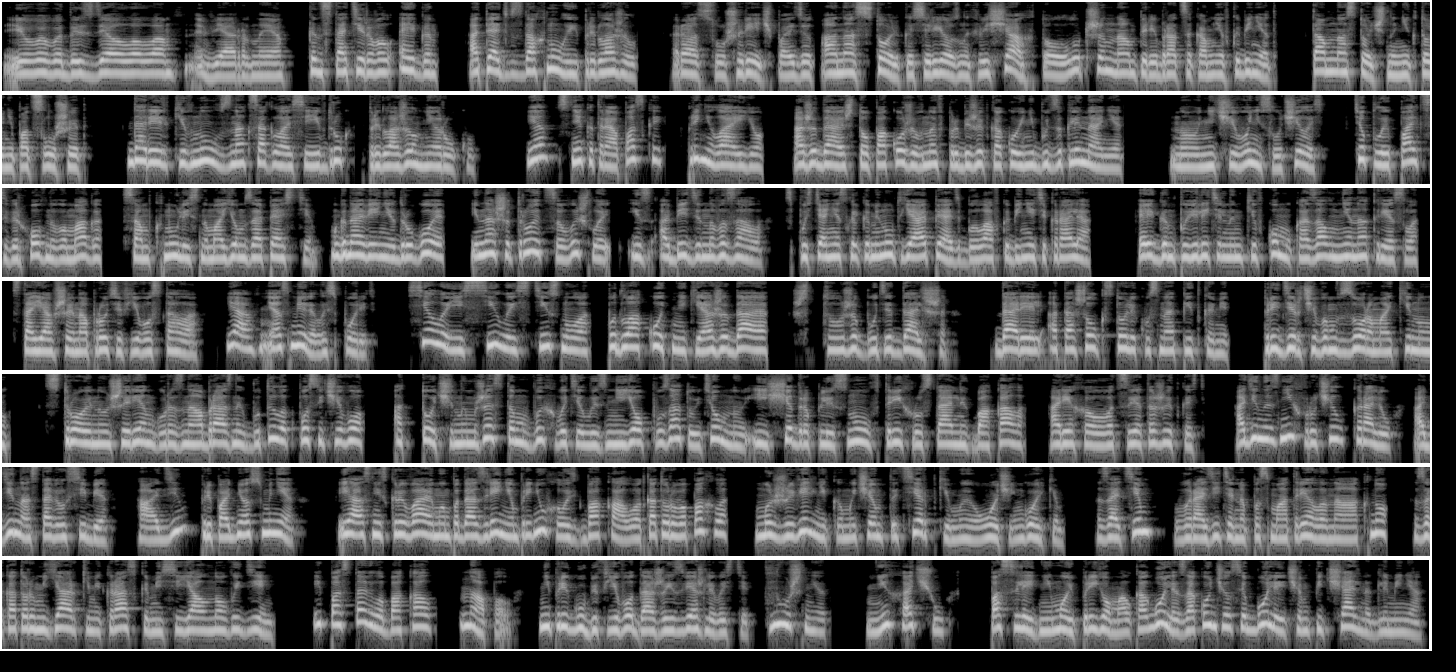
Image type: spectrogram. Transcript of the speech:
И выводы сделала верные, констатировал Эйгон. Опять вздохнул и предложил. Раз уж речь пойдет о настолько серьезных вещах, то лучше нам перебраться ко мне в кабинет. Там нас точно никто не подслушает. Дарель кивнул в знак согласия и вдруг предложил мне руку. Я с некоторой опаской приняла ее, ожидая, что по коже вновь пробежит какое-нибудь заклинание. Но ничего не случилось. Теплые пальцы верховного мага сомкнулись на моем запястье. Мгновение другое, и наша троица вышла из обеденного зала. Спустя несколько минут я опять была в кабинете короля. Эйгон повелительным кивком указал мне на кресло, стоявшее напротив его стола. Я не осмелилась спорить села и силой стиснула подлокотники, ожидая, что же будет дальше. Дарель отошел к столику с напитками, придирчивым взором окинул стройную шеренгу разнообразных бутылок, после чего отточенным жестом выхватил из нее пузатую темную и щедро плеснул в три хрустальных бокала орехового цвета жидкость. Один из них вручил королю, один оставил себе, а один преподнес мне – Я с нескрываемым подозрением принюхалась к бокалу, от которого пахло можжевельником и чем-то терпким и очень горьким. Затем выразительно посмотрела на окно, за которым яркими красками сиял новый день, и поставила бокал на пол, не пригубив его даже из вежливости. Ну уж нет, не хочу. Последний мой прием алкоголя закончился более чем печально для меня.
